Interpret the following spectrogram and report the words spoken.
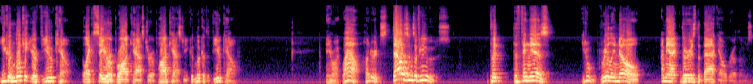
you can look at your view count. Like say you're a broadcaster a podcaster, you can look at the view count, and you're like, wow, hundreds, thousands of views. But the thing is, you don't really know. I mean, I, there is the back algorithms,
